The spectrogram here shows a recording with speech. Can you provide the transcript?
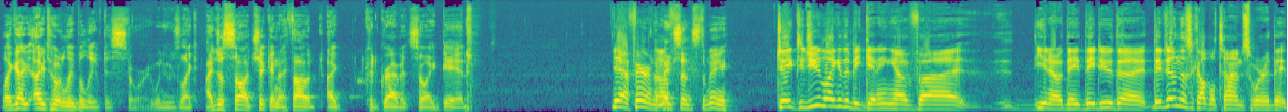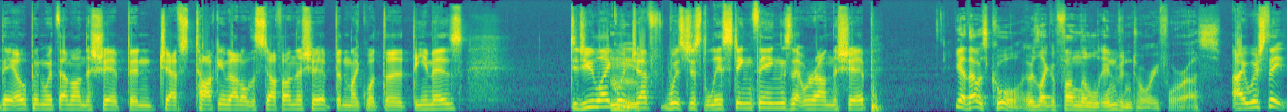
Like I, I totally believed his story when he was like, I just saw a chicken, I thought I could grab it, so I did. Yeah, fair enough. That makes sense to me. Jake, did you like at the beginning of uh, you know, they, they do the they've done this a couple times where they, they open with them on the ship and Jeff's talking about all the stuff on the ship and like what the theme is. Did you like when mm-hmm. Jeff was just listing things that were on the ship? Yeah, that was cool. It was like a fun little inventory for us. I wish they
